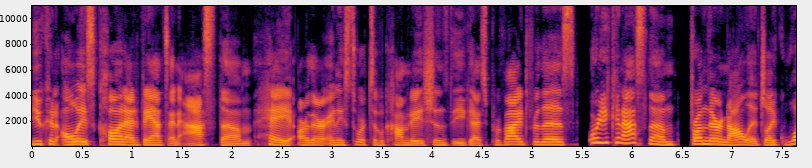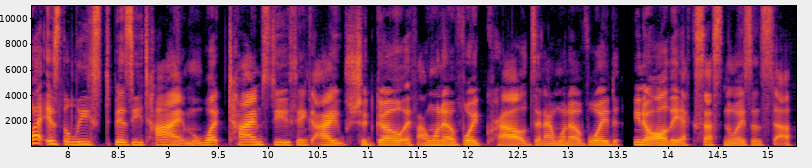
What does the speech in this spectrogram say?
You can always call in advance and ask them, hey, are there any sorts of accommodations that you guys provide for this? Or you can ask them from their knowledge, like, what is the least busy time? What times do you think I should go if I want to avoid crowds and I want to avoid, you know, all the excess noise and stuff?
